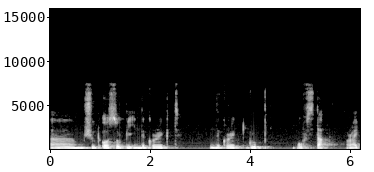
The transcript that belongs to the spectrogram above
um, should also be in the correct the correct group of star all right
